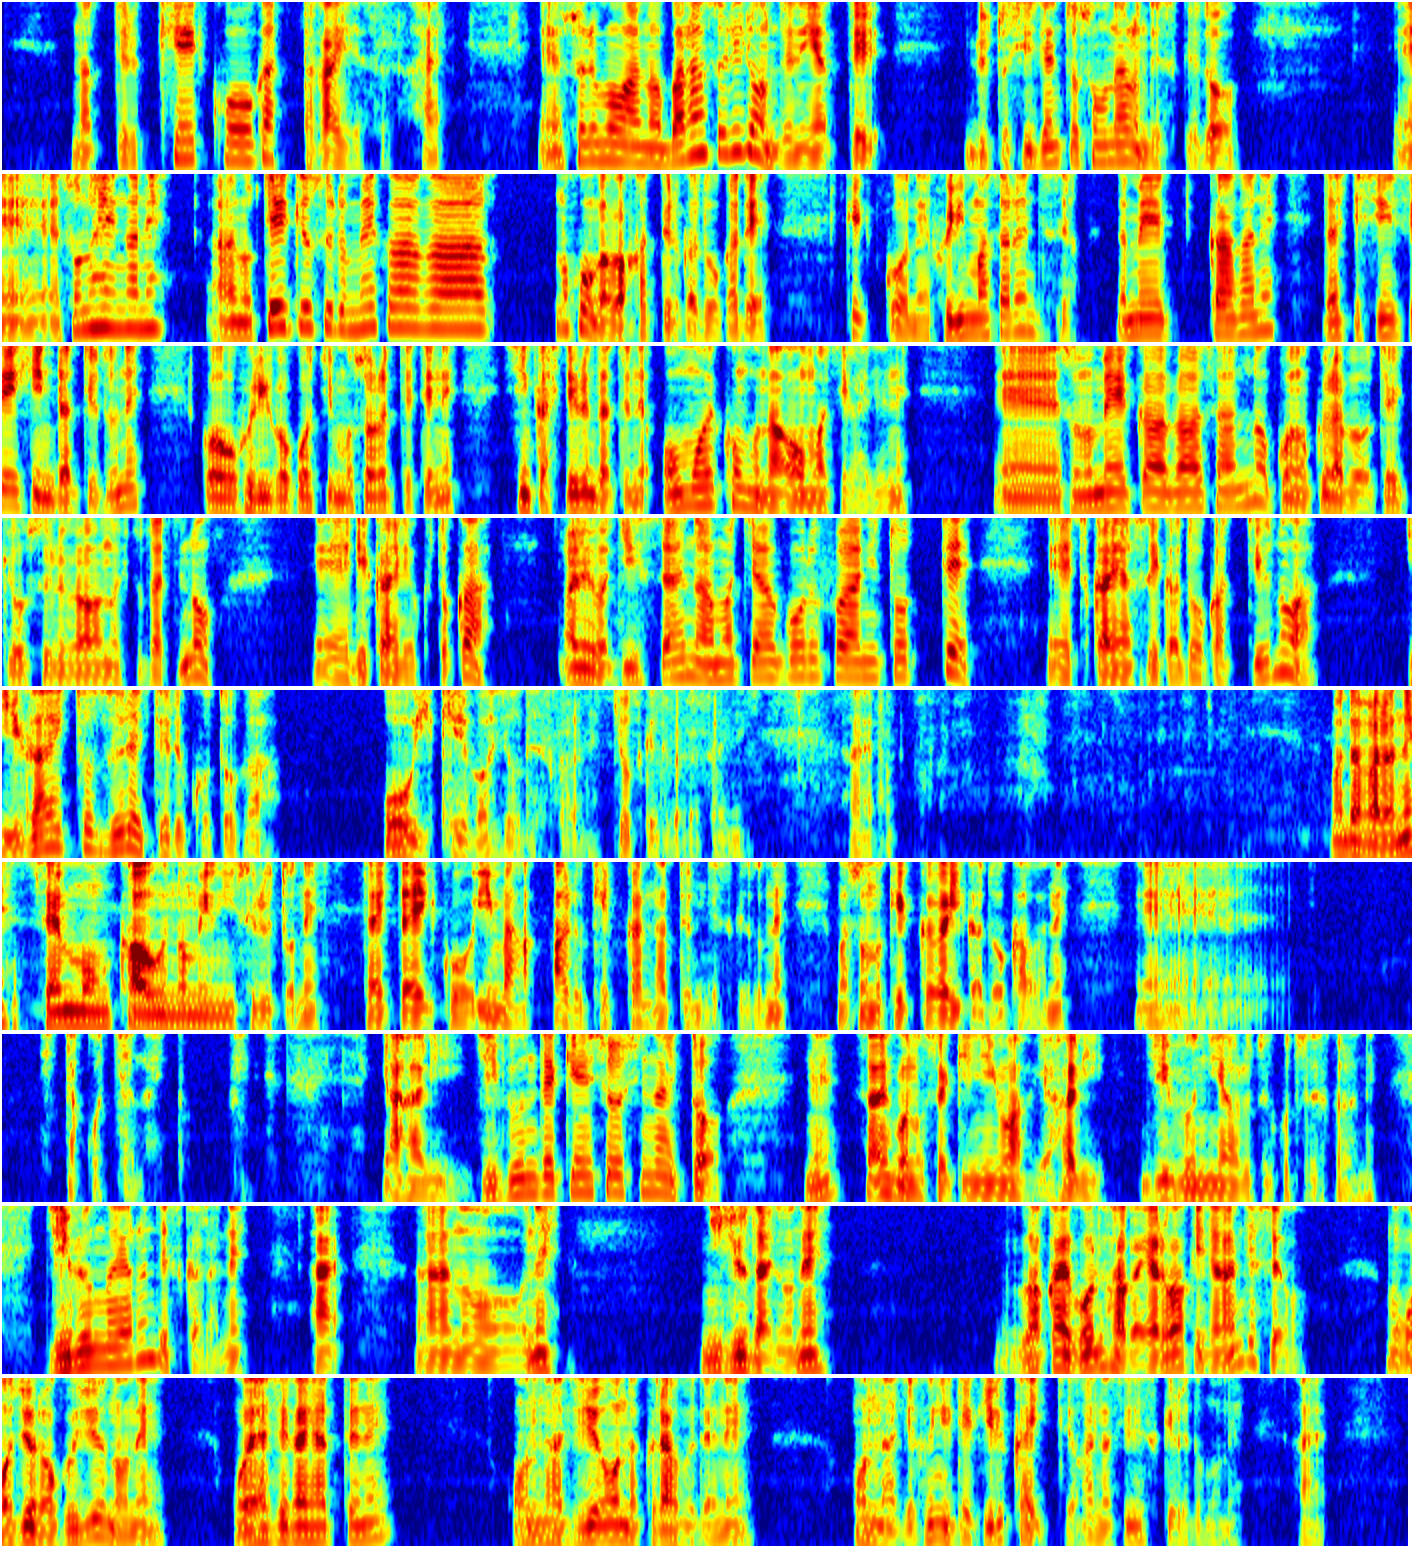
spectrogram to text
なってる傾向が高いです。はい。えー、それもあのバランス理論でね、やっていると自然とそうなるんですけど、えー、その辺がね、あの提供するメーカー側の方が分かってるかどうかで、結構ね、振り回されるんですよ。メーカーがね、出して新製品だっていうとね、こう、振り心地も揃っててね、進化してるんだってね、思い込むのは大間違いでね、えー、そのメーカー側さんのこのクラブを提供する側の人たちの、えー、理解力とか、あるいは実際のアマチュアゴルファーにとって、えー、使いやすいかどうかっていうのは、意外とずれてることが多い競馬場ですからね。気をつけてくださいね。はい。まあだからね、専門家を飲みにするとね、大体こう今ある結果になってるんですけどね、まあその結果がいいかどうかはね、えー、知ったこっちゃないと。やはり自分で検証しないと、ね、最後の責任はやはり自分にあるということですからね。自分がやるんですからね。はい。あのー、ね、20代のね、若いゴルファーがやるわけじゃないんですよ。もう50、60のね、親父がやってね、同じようなクラブでね、同じ風にできるかいっていう話ですけれどもね。はい。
